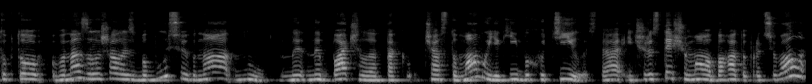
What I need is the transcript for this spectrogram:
тобто вона залишалась бабусею, вона ну, не, не бачила так часто маму, як їй би хотілося. Да? І через те, що мама багато працювала,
